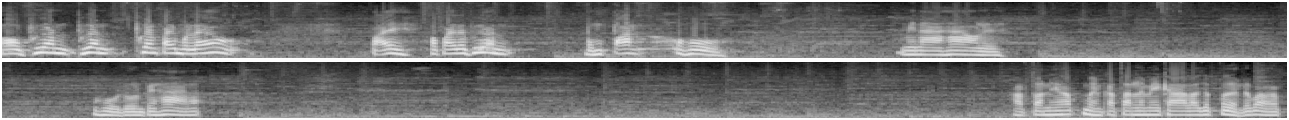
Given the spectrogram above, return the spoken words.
เอาเพื่อนเพื่อนเพื่อนไปหมดแล้ว ไปเอาไปเลยเพื่อน ผมปันโอ้โห ไม่น่าห้าวเลย โอ้โห โดนไปห้าแล้ว ครับตอนนี้ครับเหมือนกับตันอเมริกาเราจะเปิดหรือเปล่าครับ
